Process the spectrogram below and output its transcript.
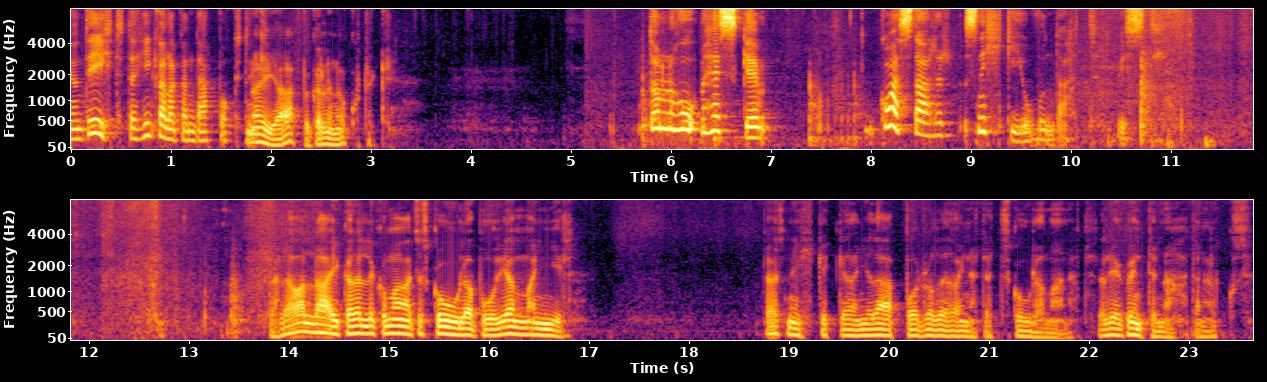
Ja on tihti, että hikalakan tappoktu. No ei appakalle nokkutakin. Tuolla hu heske. Koastaa snihkijuvun taht, visti. Täällä on aika tälle, kun mä oon kuulapuuli ja manjil. Tässä nihkikään ja taapporrolle aina tätä kuulamaan. Se oli jo kynttenahtan alkus.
